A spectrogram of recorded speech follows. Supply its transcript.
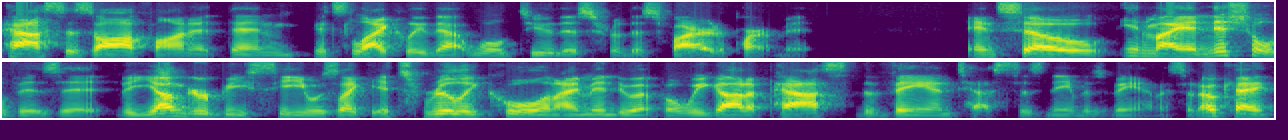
passes off on it, then it's likely that we'll do this for this fire department. And so in my initial visit, the younger BC was like, it's really cool and I'm into it, but we got to pass the van test. His name is Van. I said, okay.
